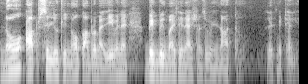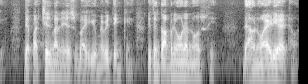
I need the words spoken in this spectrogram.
No, absolutely no compromise. Even a big, big multinationals will not do. Let me tell you. Their purchase managers buy. You may be thinking, do you think company owner knows? They have no idea at all.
